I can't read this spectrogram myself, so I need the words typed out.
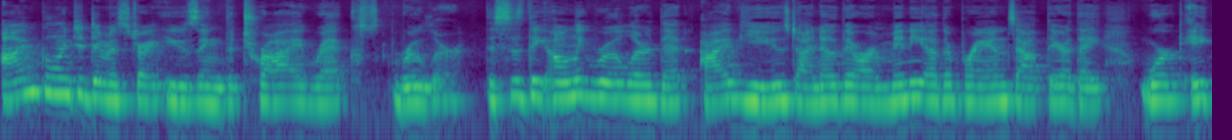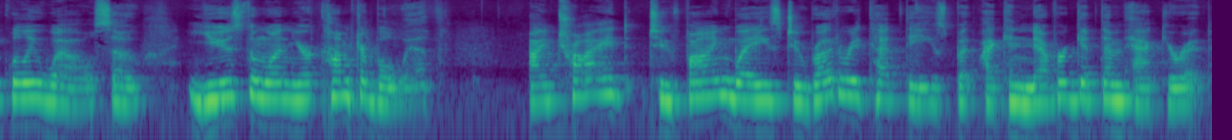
I'm going to demonstrate using the Tri-Recs ruler. This is the only ruler that I've used. I know there are many other brands out there. They work equally well, so use the one you're comfortable with. I tried to find ways to rotary cut these, but I can never get them accurate.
